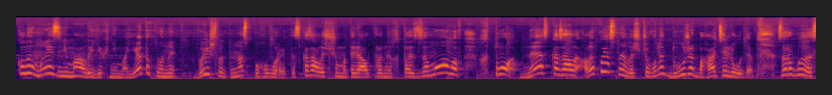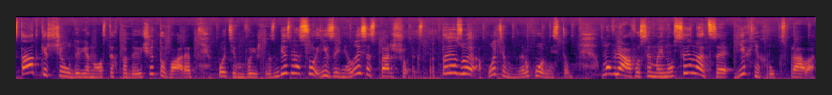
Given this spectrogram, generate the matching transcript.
Коли ми знімали їхній маєток, вони вийшли до нас поговорити. Сказали, що матеріал про них хтось замовив, хто не сказали, але пояснили, що вони дуже багаті люди. Заробили статки ще у 90-х, продаючи товари. Потім вийшли з бізнесу і зайнялися спершу експертизою, а потім нерухомістю. Мовляв, усе майно сина це їхніх рук справа.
